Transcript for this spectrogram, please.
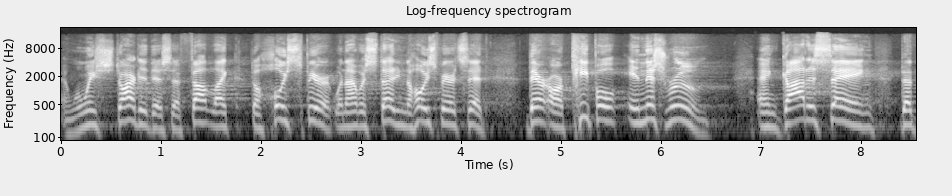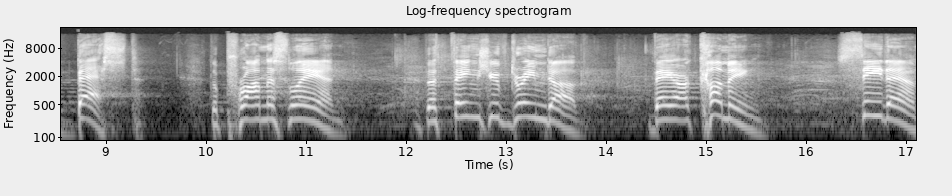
And when we started this, it felt like the Holy Spirit, when I was studying, the Holy Spirit said, There are people in this room, and God is saying, The best, the promised land, the things you've dreamed of, they are coming. See them,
